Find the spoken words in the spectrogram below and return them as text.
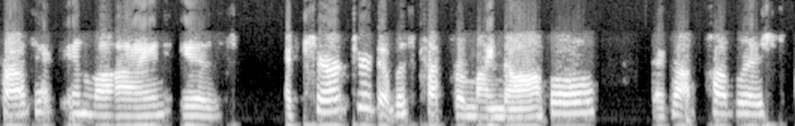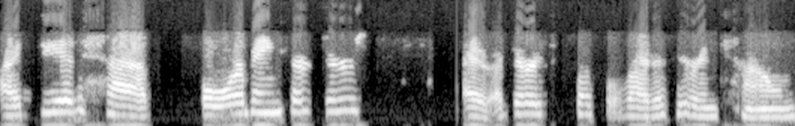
project in line is a character that was cut from my novel that got published. I did have four main characters. A, a very successful writer here in town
